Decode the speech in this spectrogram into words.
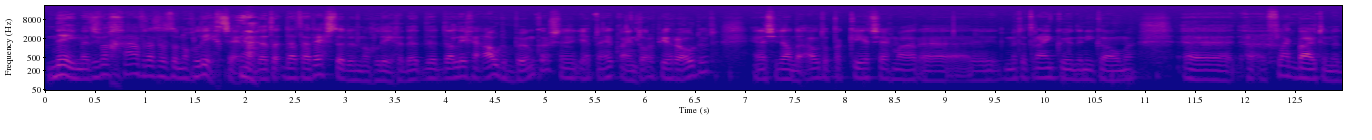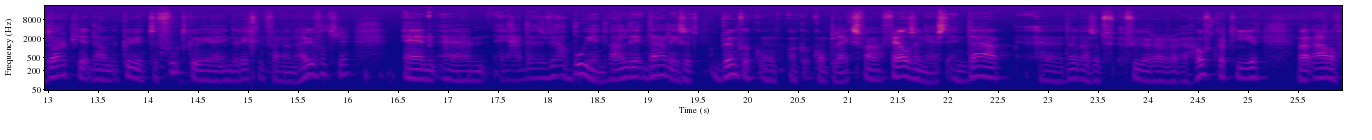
Nee, maar het is wel gaaf dat het er nog ligt, zeg maar. Ja. Dat, dat de resten er nog liggen. Dat, dat, daar liggen oude bunkers. Je hebt een heel klein dorpje, Rodert. En als je dan de auto parkeert, zeg maar, uh, met de trein kun je er niet komen. Uh, vlak buiten het dorpje, dan kun je te voet kun je in de richting van een heuveltje. En um, ja, dat is wel boeiend. Waar, daar is het bunkercomplex van Velzennest. En daar, dat was het Führer hoofdkwartier, waar Adolf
